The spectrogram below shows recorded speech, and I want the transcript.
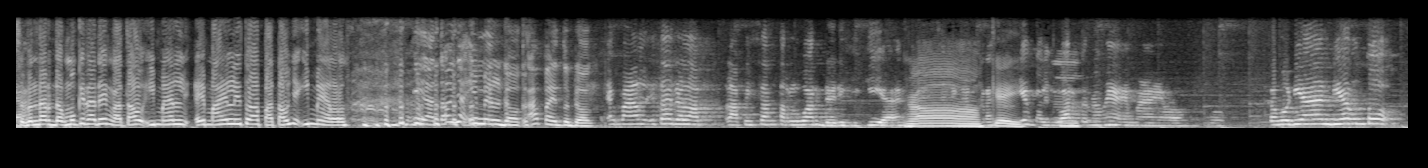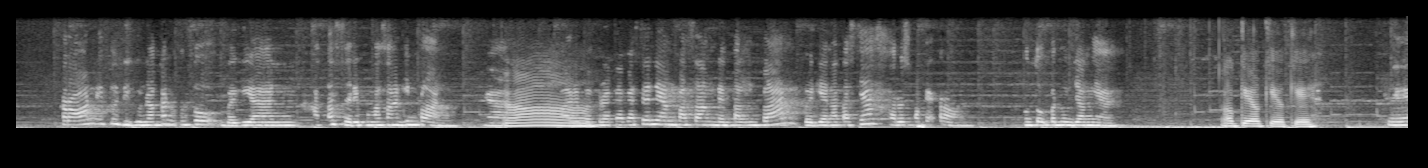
ya. Sebentar dok, mungkin ada yang nggak tahu email email itu apa? Taunya email. iya, taunya email dok. Apa itu dok? Emal itu adalah lapisan terluar dari gigi ya. Oh, oke. gigi Yang paling luar itu namanya email. Kemudian dia untuk crown itu digunakan untuk bagian atas dari pemasangan implan. Ya. Ada Ah. beberapa pasien yang pasang dental implan, bagian atasnya harus pakai crown untuk penunjangnya. Oke oke oke. Oke,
